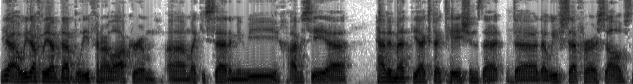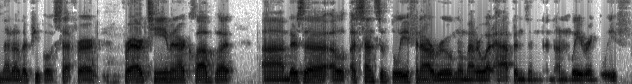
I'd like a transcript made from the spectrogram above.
Yeah, we definitely have that belief in our locker room. Um, like you said, I mean, we obviously uh, haven't met the expectations that uh, that we've set for ourselves and that other people have set for for our team and our club. But um, there's a, a, a, sense of belief in our room, no matter what happens, and an unwavering belief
